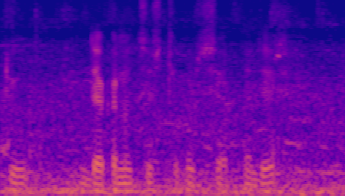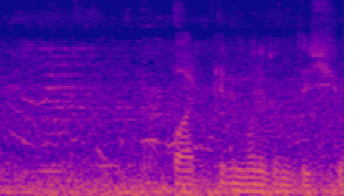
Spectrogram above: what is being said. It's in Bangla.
একটু দেখানোর চেষ্টা করছি আপনাদের পার্কের মনোরম দৃশ্য।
